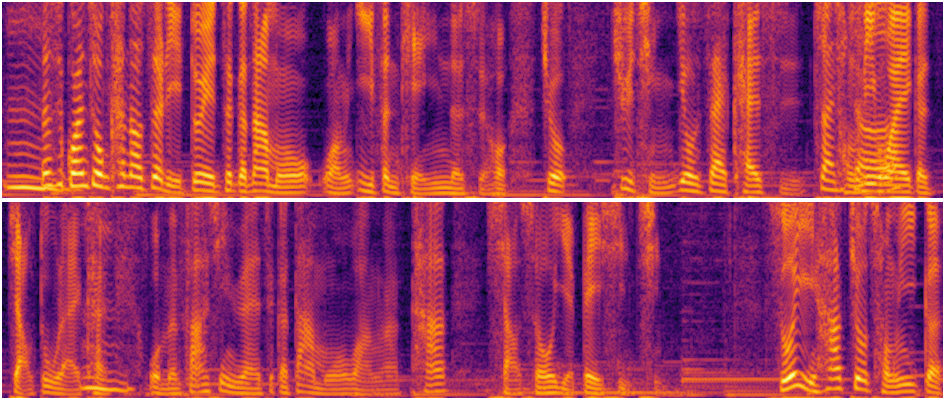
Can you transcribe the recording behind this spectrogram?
嗯，但是观众看到这里，对这个大魔王义愤填膺的时候，就剧情又在开始从另外一个角度来看，嗯，我们发现原来这个大魔王啊，他小时候也被性侵，所以他就从一个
